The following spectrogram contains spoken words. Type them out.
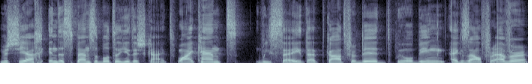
Mashiach indispensable to Yiddishkeit? Why can't we say that, God forbid, we will be in exile forever?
